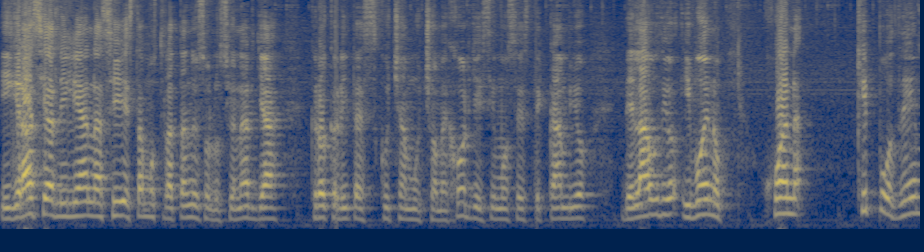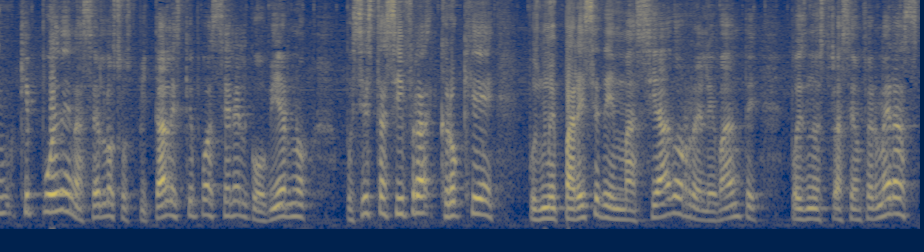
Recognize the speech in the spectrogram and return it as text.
Y gracias Liliana, sí, estamos tratando de solucionar ya Creo que ahorita se escucha mucho mejor, ya hicimos este cambio del audio. Y bueno, Juana, ¿qué, ¿qué pueden hacer los hospitales? ¿Qué puede hacer el gobierno? Pues esta cifra creo que pues me parece demasiado relevante, pues nuestras enfermeras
